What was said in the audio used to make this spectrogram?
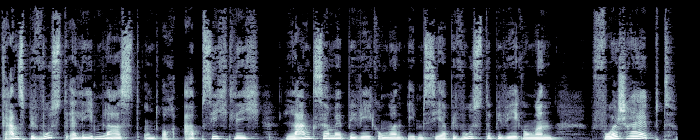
ganz bewusst erleben lässt und auch absichtlich langsame Bewegungen, eben sehr bewusste Bewegungen vorschreibt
